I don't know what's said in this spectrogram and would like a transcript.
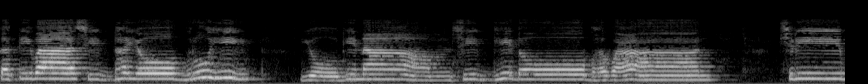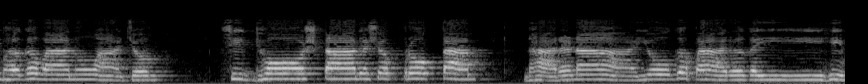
कति वा सिद्धयो ब्रूहि? योगिनाम् सिद्धिदो भवान्। श्रीभगवानुवाच सिद्ध्योष्टादश प्रोक्ता धारणा योगपारगैः।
